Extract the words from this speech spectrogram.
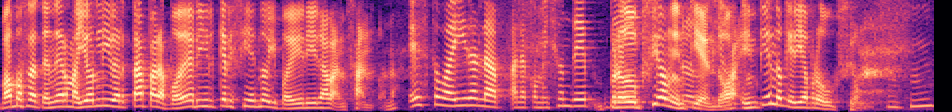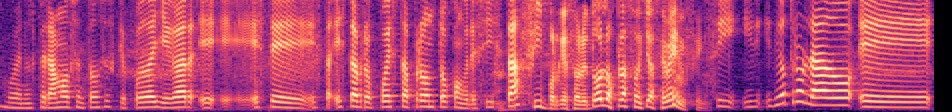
vamos a tener mayor libertad para poder ir creciendo y poder ir avanzando. ¿no? Esto va a ir a la, a la comisión de... producción, entiendo. Entiendo que iría producción. Bueno, esperamos entonces que pueda llegar eh, eh, este, esta, esta, propuesta pronto, congresista. Sí, porque sobre todo los plazos ya se vencen. Sí, y, de otro lado, eh,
